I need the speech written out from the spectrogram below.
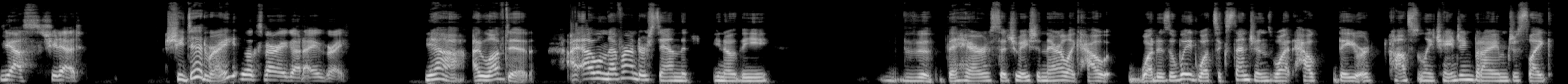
Yes, she did. She did, right? She looks very good. I agree. Yeah, I loved it. I, I will never understand the you know the the the hair situation there like how what is a wig what's extensions what how they are constantly changing but i am just like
